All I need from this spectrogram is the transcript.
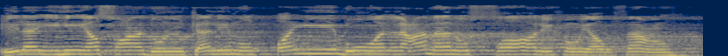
إِلَيْهِ يَصْعَدُ الْكَلِمُ الطَّيِّبُ وَالْعَمَلُ الصَّالِحُ يَرْفَعُهُ ۚ.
